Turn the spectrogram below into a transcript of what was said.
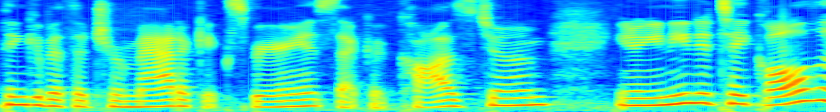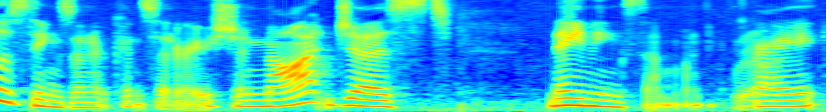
think about the traumatic experience that could cause to them. You know, you need to take all those things under consideration, not just naming someone Right. right,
